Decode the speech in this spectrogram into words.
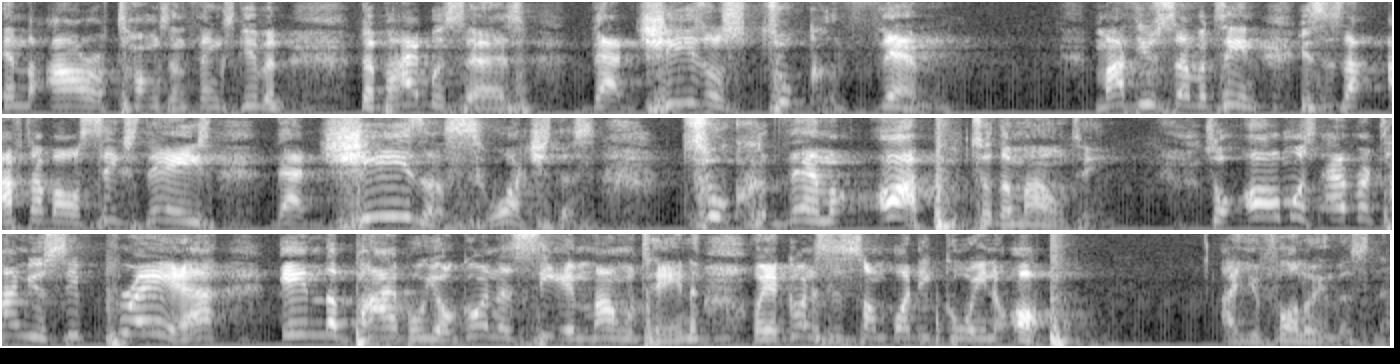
in the hour of tongues and thanksgiving. The Bible says that Jesus took them. Matthew 17, he says after about six days that Jesus, watch this, took them up to the mountain. So almost every time you see prayer in the Bible, you're going to see a mountain or you're going to see somebody going up. Are you following this now?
